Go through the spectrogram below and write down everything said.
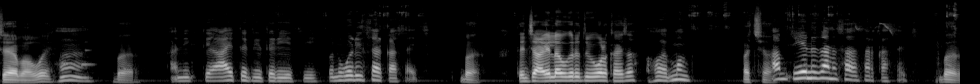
जयाभाऊ होय? हा. बर. आणि ते आय कधीतरी यायची पण वडील सारखं असायचं. बर. त्यांच्या आईला वगैरे तुम्ही ओळखायचा? होय मग. अच्छा. आमचं येणं जाणं सा- सारखं असायचं. बर.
